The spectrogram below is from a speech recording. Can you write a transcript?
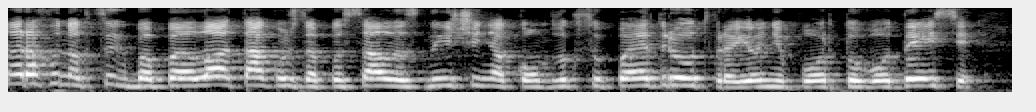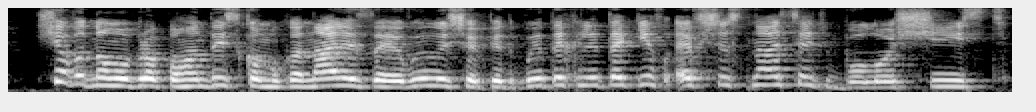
На рахунок цих БПЛА також записали знищення комплексу Петріот в районі порту в Одесі. Ще в одному пропагандистському каналі заявили, що підбитих літаків F-16 було шість.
